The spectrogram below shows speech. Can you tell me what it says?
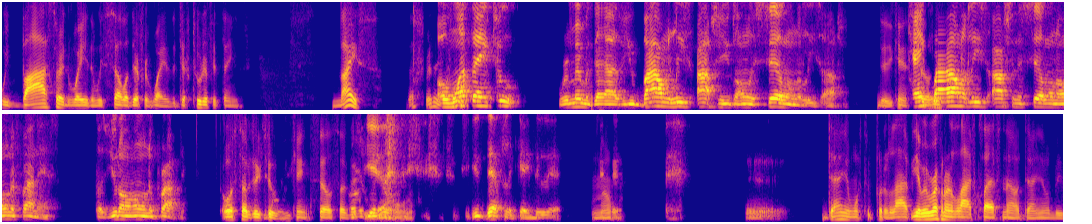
we buy a certain way, then we sell a different way. The diff- two different things. Nice. That's really. Oh, cool. one thing too. Remember, guys, when you buy on the lease option, you can only sell on the lease option. Yeah, you can't sell Can't it. buy on the lease option and sell on the owner finance because you don't own the property. Or subject to. You can't sell subject Oh, to. you yeah, don't own it. you definitely can't do that. No. Daniel wants to put a live. Yeah, we're working on a live class now. Daniel will be.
